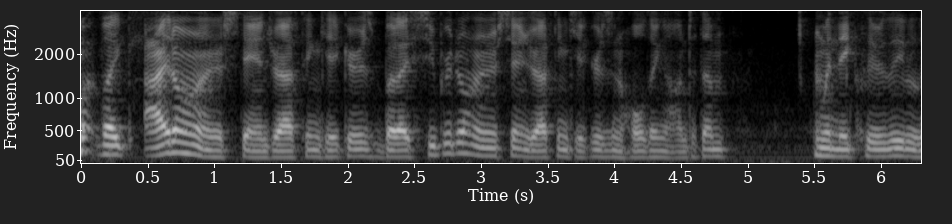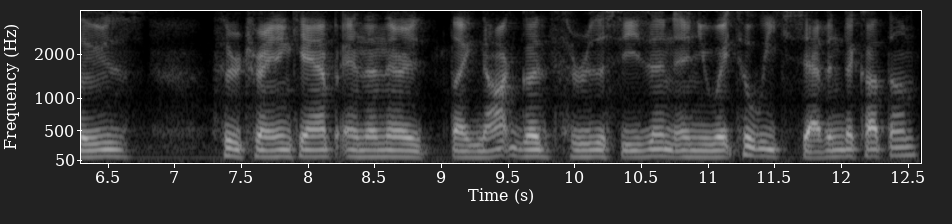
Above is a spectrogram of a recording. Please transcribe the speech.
but like, I don't understand drafting kickers, but I super don't understand drafting kickers and holding on to them when they clearly lose through training camp and then they're like not good through the season and you wait till week seven to cut them.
